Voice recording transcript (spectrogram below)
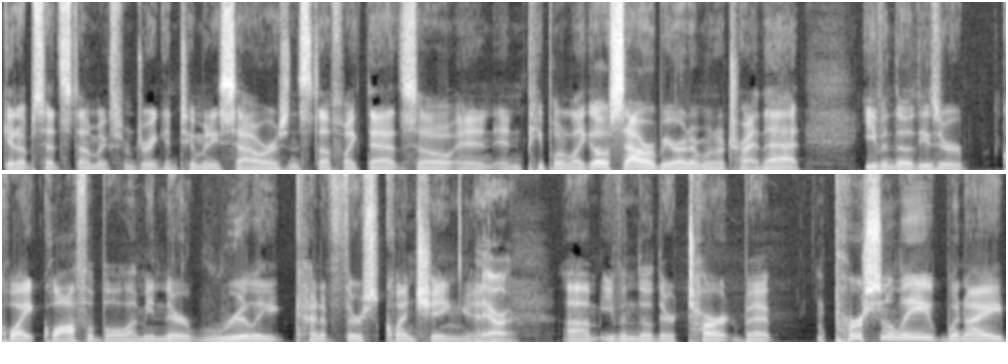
get upset stomachs from drinking too many sours and stuff like that. So, and and people are like, oh, sour beer, I don't want to try that, even though these are quite quaffable. I mean, they're really kind of thirst quenching. They are. um, even though they're tart. But personally, when I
